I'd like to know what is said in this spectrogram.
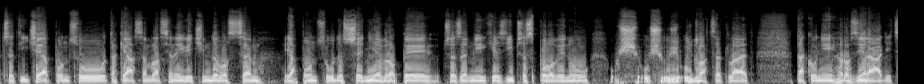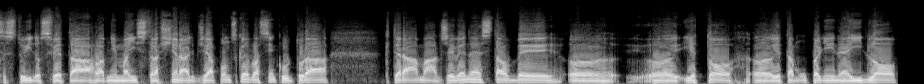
co týče Japonců, tak já jsem vlastně největším dovozcem Japonců do střední Evropy. Přeze mě jich jezdí přes polovinu, už, už, už, už 20 let. Tak oni hrozně rádi cestují do světa a hlavně mají strašně rádi, protože Japonsko je vlastně kultura, která má dřevěné stavby, eh, eh, je, to, eh, je tam úplně jiné jídlo,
